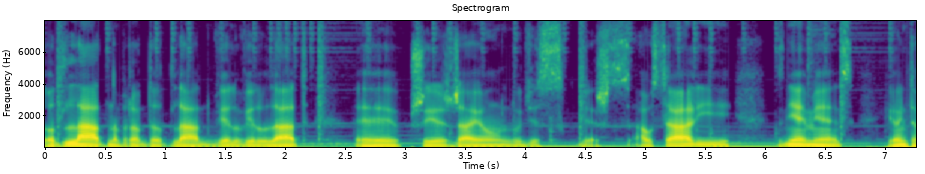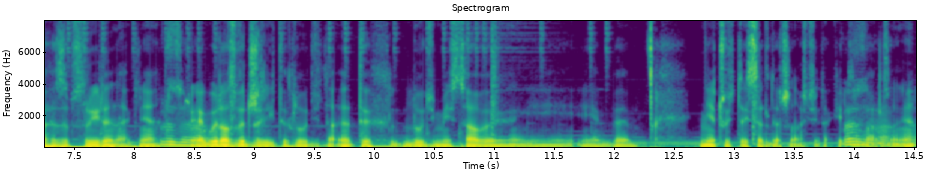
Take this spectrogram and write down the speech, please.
od lat, naprawdę od lat, wielu, wielu lat y, przyjeżdżają ludzie z, wiesz, z Australii, z Niemiec i oni trochę zepsuli rynek, nie? Czyli jakby rozwydrzyli tych ludzi, tych ludzi miejscowych i, i jakby nie czuć tej serdeczności takiej za bardzo, nie?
